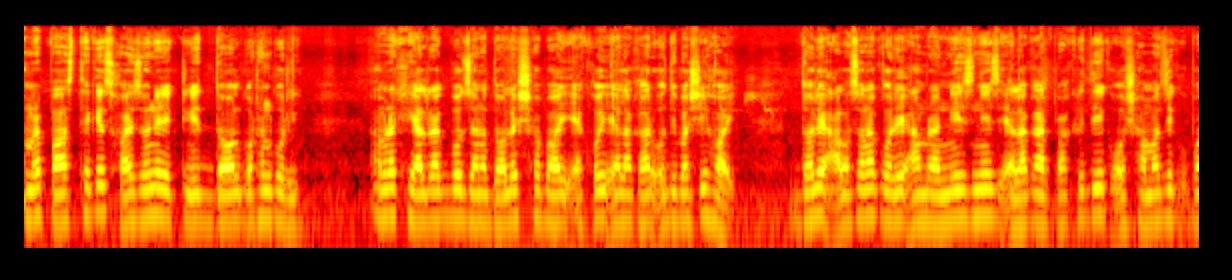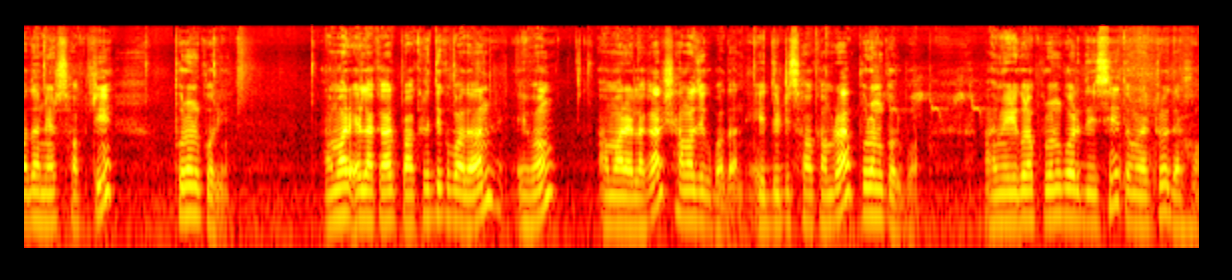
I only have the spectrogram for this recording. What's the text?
আমরা পাঁচ থেকে ছয় জনের একটি দল গঠন করি। আমরা খেয়াল রাখব যেন দলের সবাই একই এলাকার অধিবাসী হয়। দলে আলোচনা করে আমরা নিজ নিজ এলাকার প্রাকৃতিক ও সামাজিক উপাদানের শখটি পূরণ করি। আমার এলাকার প্রাকৃতিক উপাদান এবং আমার এলাকার সামাজিক উপাদান, এই দুটি শখ আমরা পূরণ করব। আমি এগুলো পূরণ করে দিয়েছি, তোমরা একটু দেখো।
